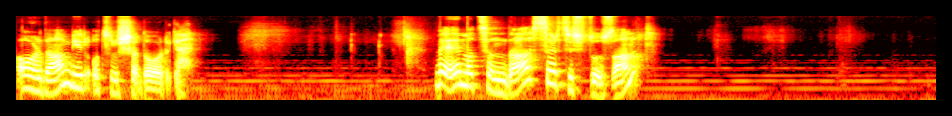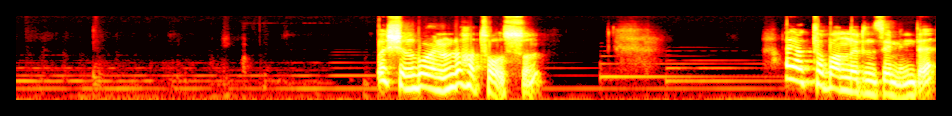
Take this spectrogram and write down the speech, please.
Oradan bir oturuşa doğru gel. Ve matında sırt üstü uzan. Başın, boynun rahat olsun. Ayak tabanların zeminde.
